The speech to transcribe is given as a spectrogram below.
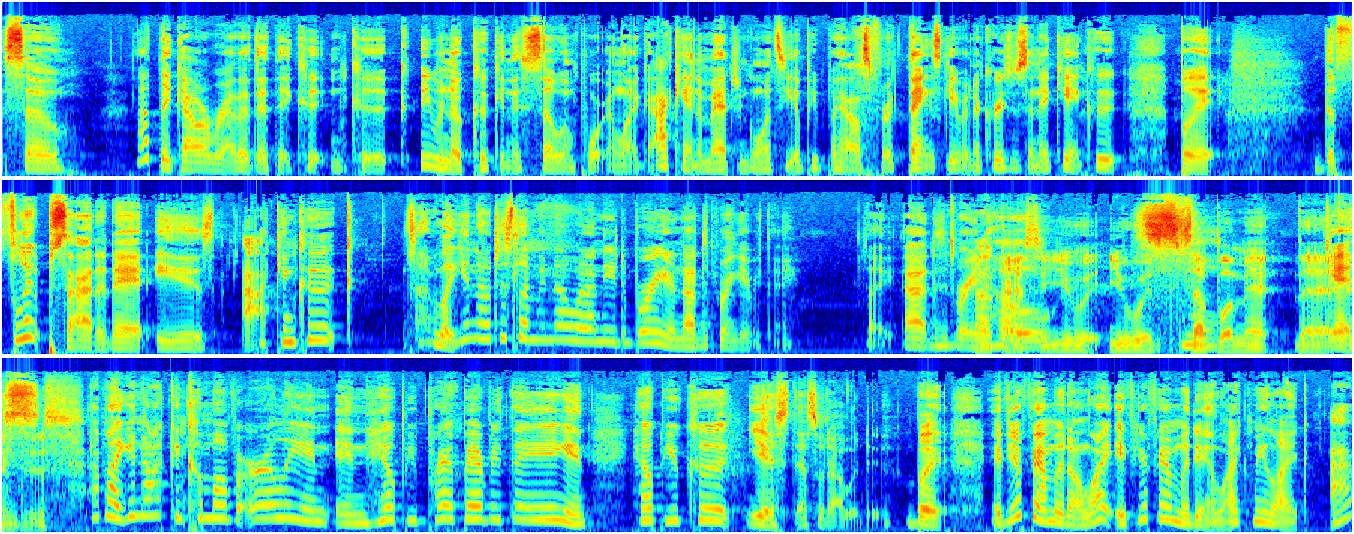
So. I think I would rather that they couldn't cook, even though cooking is so important. Like I can't imagine going to your people's house for Thanksgiving or Christmas and they can't cook. But the flip side of that is I can cook. So I'm like, you know, just let me know what I need to bring, and I just bring everything. Like I just bring the Okay, whole. so you would you would small- supplement that Yes. and just I'm like, you know, I can come over early and, and help you prep everything and help you cook. Yes, that's what I would do. But if your family don't like, if your family didn't like me, like I,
